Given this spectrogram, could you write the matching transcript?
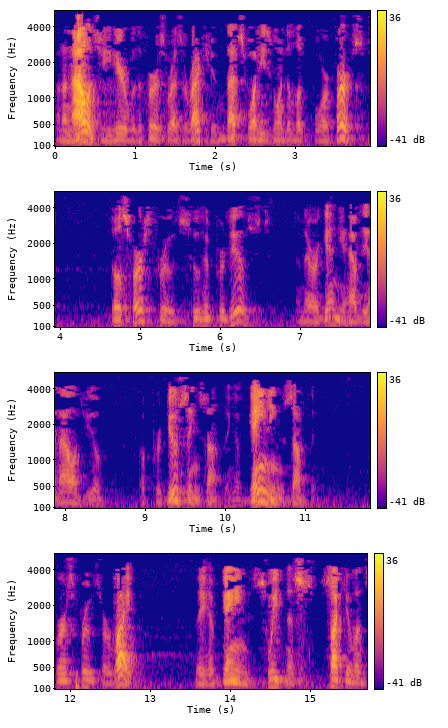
an analogy here with the first resurrection, that's what he's going to look for first. Those first fruits who have produced. And there again, you have the analogy of, of producing something, of gaining something. First fruits are ripe. They have gained sweetness, succulence,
